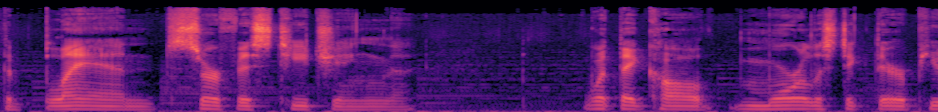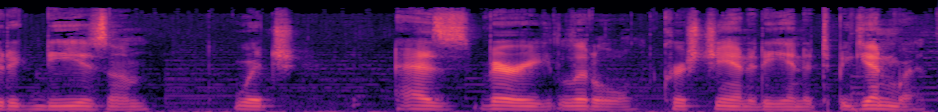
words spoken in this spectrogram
the bland surface teaching, the, what they call moralistic therapeutic deism, which has very little Christianity in it to begin with.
